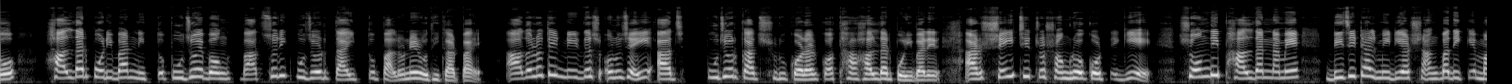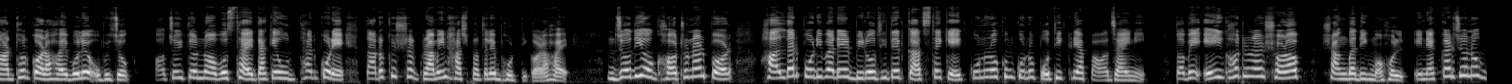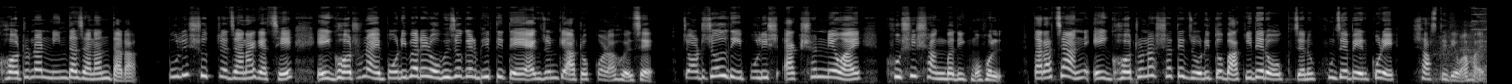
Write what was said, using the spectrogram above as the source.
হালদার পরিবার নিত্য পুজো এবং বাৎসরিক পুজোর দায়িত্ব পালনের অধিকার পায়। আদালতের নির্দেশ অনুযায়ী আজ পুজোর কাজ শুরু করার কথা হালদার পরিবারের। আর সেই চিত্র সংগ্রহ করতে গিয়ে সন্দীপ হালদার নামে ডিজিটাল মিডিয়ার সাংবাদিককে মারধর করা হয় বলে অভিযোগ। অচৈতন্য অবস্থায় তাকে উদ্ধার করে তারকেশ্বর গ্রামীণ হাসপাতালে ভর্তি করা হয়। যদিও ঘটনার পর হালদার পরিবারের বিরোধীদের কাছ থেকে কোনো রকম কোনো প্রতিক্রিয়া পাওয়া যায়নি। তবে এই ঘটনার সরব সাংবাদিক মহল। এই ন্যাক্কারজনক ঘটনার নিন্দা জানান তারা। পুলিশ সূত্রে জানা গেছে, এই ঘটনায় পরিবারের অভিযোগের ভিত্তিতে একজনকে আটক করা হয়েছে। চটজলদি পুলিশ অ্যাকশন নেওয়ায় খুশি সাংবাদিক মহল। তারা চান এই ঘটনার সাথে জড়িত বাকিদেরও যেন খুঁজে বের করে শাস্তি দেওয়া হয়।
